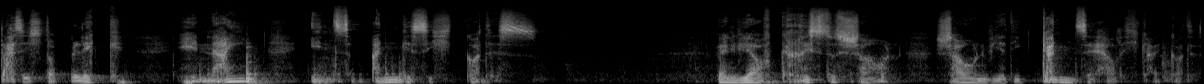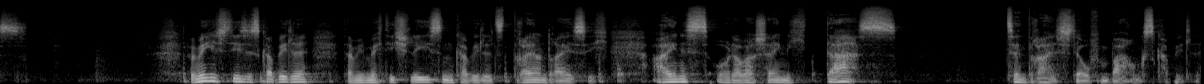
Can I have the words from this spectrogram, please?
Das ist der Blick hinein ins Angesicht Gottes. Wenn wir auf Christus schauen, schauen wir die ganze Herrlichkeit Gottes. Für mich ist dieses Kapitel, damit möchte ich schließen, Kapitel 33, eines oder wahrscheinlich das zentralste Offenbarungskapitel,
